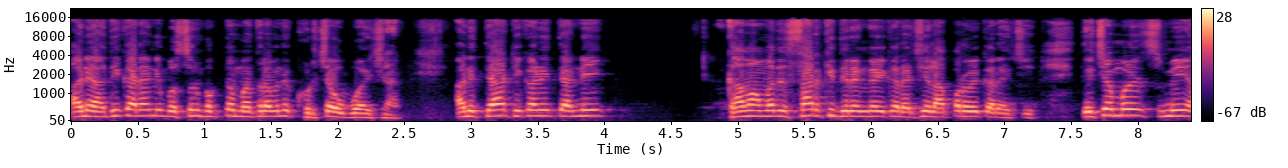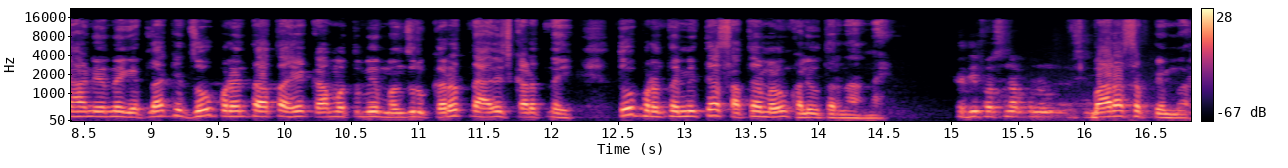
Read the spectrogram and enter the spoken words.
आणि अधिकाऱ्यांनी बसून फक्त मंत्रामध्ये खुर्च्या उभवायच्या. आणि त्या ठिकाणी त्यांनी कामामध्ये सारखी दिरंगाई करायची लापरवाही करायची. त्याच्यामुळेच मी हा निर्णय घेतला की जोपर्यंत आता हे कामं तुम्ही मंजूर करत नाही आदेश काढत नाही तोपर्यंत मी त्या सातव्या मिळून खाली उतरणार नाही. कधीपासून आपण बारा सप्टेंबर.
